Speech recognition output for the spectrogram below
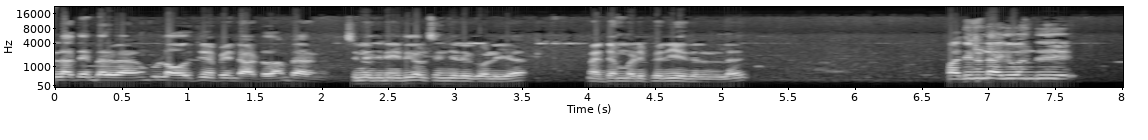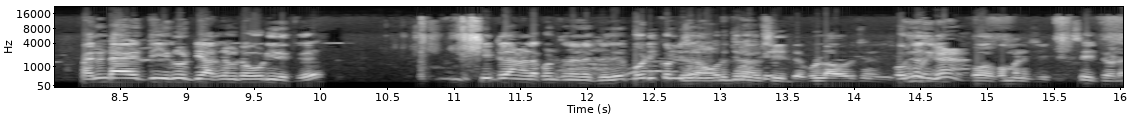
எல்லாத்தையும் பேர் வேற ஃபுல்லாக ஒரிஜினல் பெயிண்ட் ஆட்டோ தான் பாருங்க. சின்ன சின்ன இதுகள் செஞ்சிருக்க ஒழிய மற்றபடி பெரிய இது இல்லை. பாத்தீங்கன்னா இது வந்து பன்னெண்டாயிரத்தி இருநூற்றி ஆறு கிலோமீட்டர் ஓடி இருக்கு. சீட்லாம் நல்ல கொண்டு இருக்குது. பாடி கொண்டு ஒரிஜினல் சீட் ஃபுல்லாக ஒரிஜினல் தானே? ஓ கம்பெனி சீட் சீட்டோட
